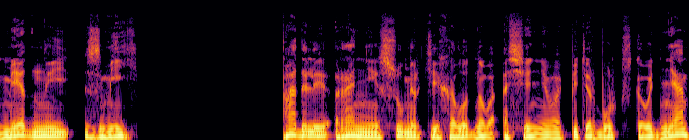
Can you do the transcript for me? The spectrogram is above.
Медный змей Падали ранние сумерки холодного осеннего петербургского дня,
